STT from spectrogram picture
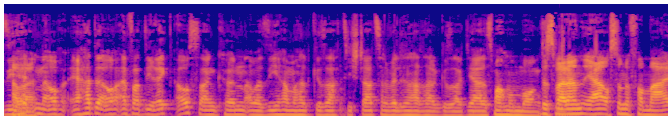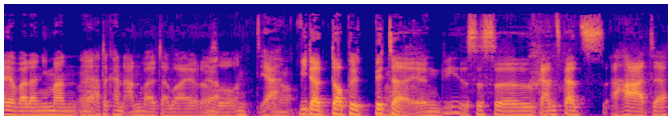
sie Aber- hätten auch, er hatte auch einfach direkt aussagen können, aber sie haben halt gesagt, die Staatsanwältin hat halt gesagt, ja, das machen wir morgen. Das war dann ja auch so eine Formalie, weil da niemand, Ja. er hatte keinen Anwalt dabei oder Ja. so. Und ja, Genau. wieder doppelt bitter irgendwie. Das ist äh, ganz, ganz hart. Ja.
